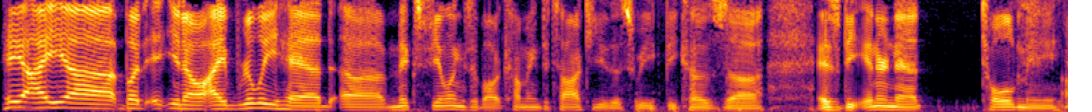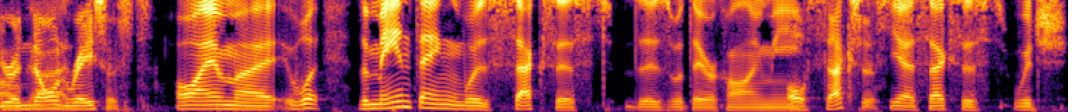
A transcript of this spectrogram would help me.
Hey, I uh, but you know, I really had uh, mixed feelings about coming to talk to you this week because, uh, as the internet told me, you're Oh, a known God. racist. Oh, I am. Uh, what the main thing was sexist. Is what they were calling me. Oh, sexist. yeah, sexist. Which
